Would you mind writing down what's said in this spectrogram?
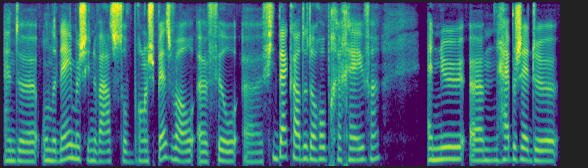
en de ondernemers in de waterstofbranche best wel veel feedback hadden daarop gegeven. En nu um, hebben, ze de,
